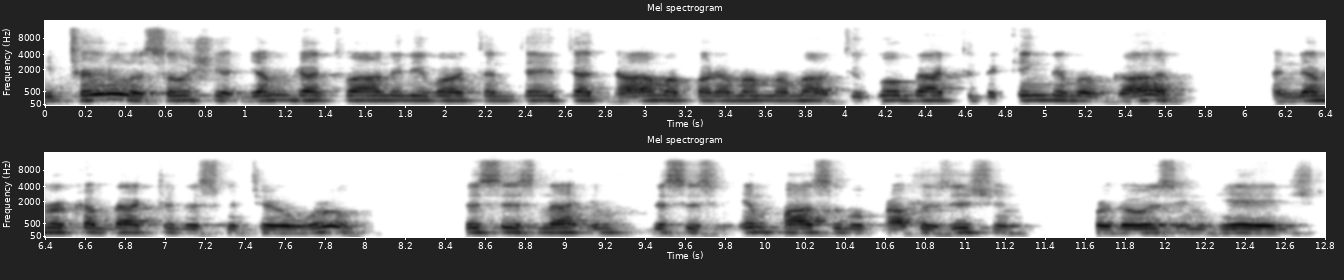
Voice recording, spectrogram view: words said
eternal associate. Yam gatva ninivartante tat dhamma paramam mama, to go back to the kingdom of God and never come back to this material world. This is not. This is impossible proposition for those engaged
